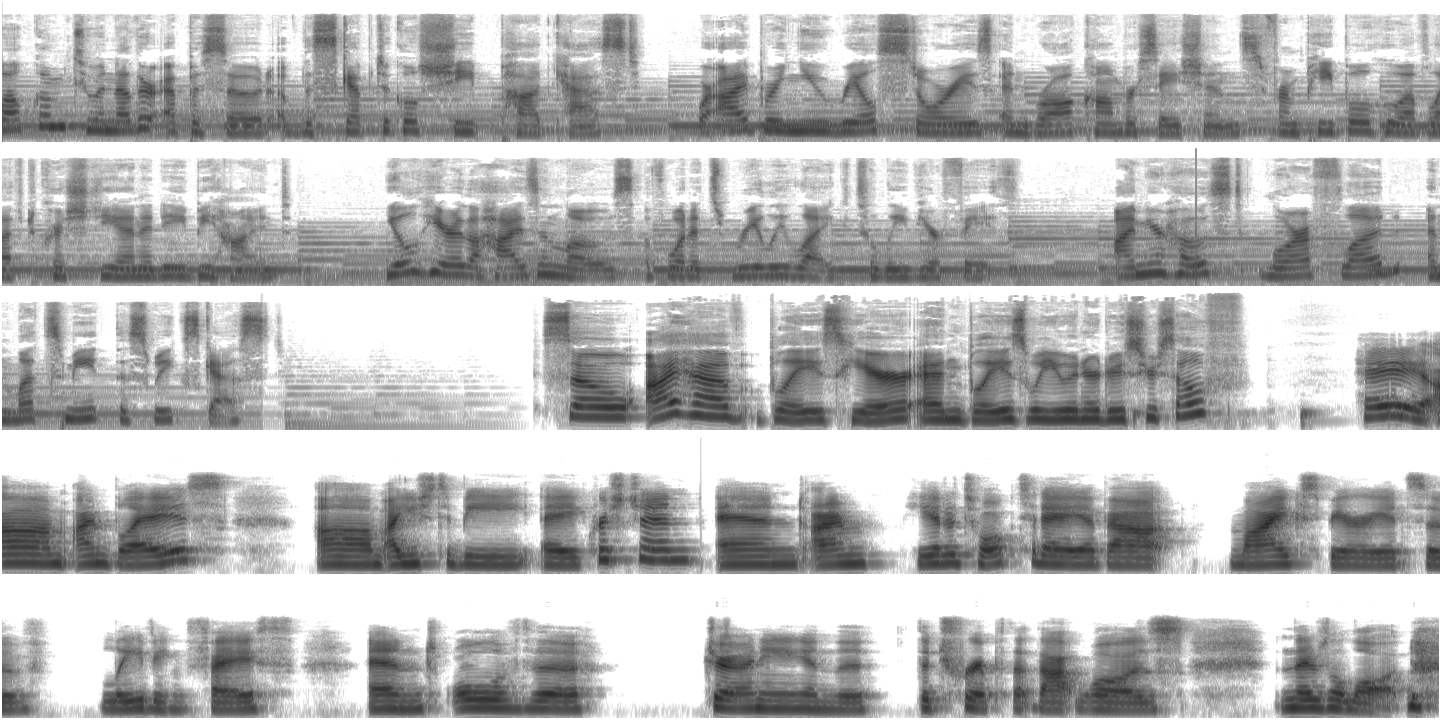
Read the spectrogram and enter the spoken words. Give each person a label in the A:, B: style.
A: Welcome to another episode of the Skeptical Sheep podcast, where I bring you real stories and raw conversations from people who have left Christianity behind. You'll hear the highs and lows of what it's really like to leave your faith. I'm your host, Laura Flood, and let's meet this week's guest. So I have Blaize here, and Blaize, will you introduce yourself?
B: Hey, um, I'm Blaize. Um, I used to be a Christian, and I'm here to talk today about my experience of leaving faith and all of the journey and the the trip that that was and there's a lot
